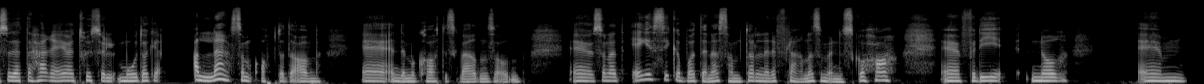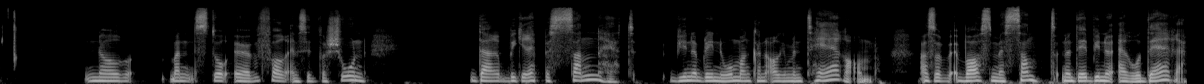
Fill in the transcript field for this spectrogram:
Så dette her er jo en trussel mot dere alle som er opptatt av en demokratisk verdensorden. Sånn at jeg er sikker på at denne samtalen er det flere som ønsker å ha. Fordi når når man står overfor en situasjon der begrepet sannhet begynner å bli noe man kan argumentere om. Altså hva som er sant, når det begynner å erodere.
